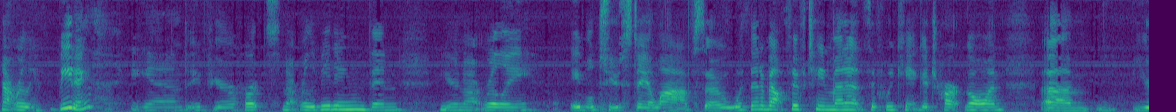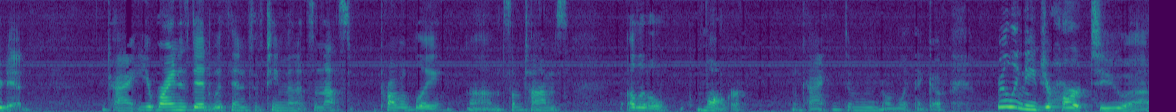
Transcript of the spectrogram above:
not really beating, and if your heart's not really beating, then you're not really able to stay alive. So within about 15 minutes, if we can't get your heart going, um, you're dead. Okay, your brain is dead within 15 minutes, and that's probably um, sometimes a little longer, okay, than we would normally think of. Really need your heart to uh,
